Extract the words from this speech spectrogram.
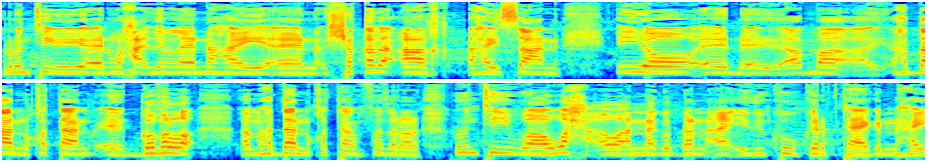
Runtii waxaan idin leenahay shaqada aad haysaan iyo ama haddaad noqotaan gobollo ama haddaad noqotaan federal. Runtii waa wax oo annaga dhan aan idinku garab taagannahay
